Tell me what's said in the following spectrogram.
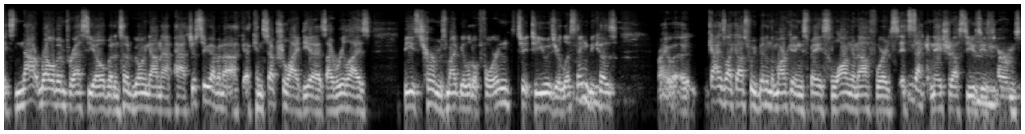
it's not relevant for SEO, but instead of going down that path, just so you have an, a, a, conceptual idea, as I realize these terms might be a little foreign to, to you as you're listening, because right, guys like us, we've been in the marketing space long enough where it's it's second nature to us to use these mm-hmm. terms.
